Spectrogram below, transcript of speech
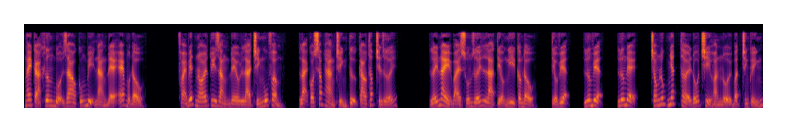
ngay cả Khương Bội Giao cũng bị nàng đè ép một đầu. Phải biết nói tuy rằng đều là chính ngũ phẩm, lại có sắp hàng trình tự cao thấp trên dưới. Lấy này bài xuống dưới là tiểu nghi cầm đầu, tiểu viện, lương viện, lương đệ, trong lúc nhất thời đỗ chỉ hoàn nổi bật chính kính,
